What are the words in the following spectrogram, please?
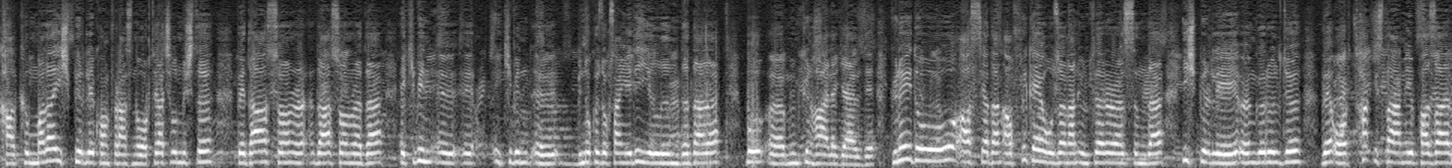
Kalkınmada İşbirliği Konferansı'nda ortaya açılmıştı ve daha sonra daha sonra da Ekim e, e, 2000 e, 1997 yılında da bu e, mümkün hale geldi. Güneydoğu Asya'dan Afrika'ya uzanan ülkeler arasında işbirliği öngörüldü ve ortak İslami pazar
